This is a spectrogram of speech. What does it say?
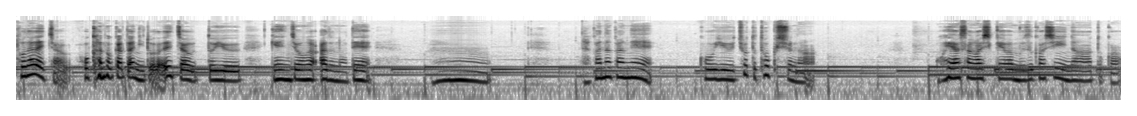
う取られちゃう。他の方に取られちゃうという現状があるのでなかなかねこういうちょっと特殊なお部屋探し系は難しいなとか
